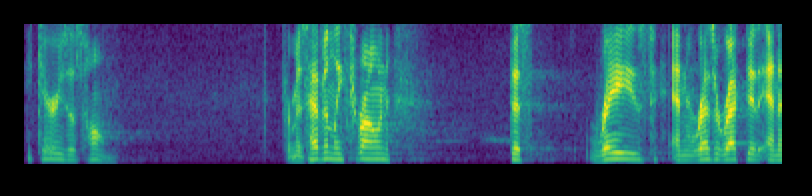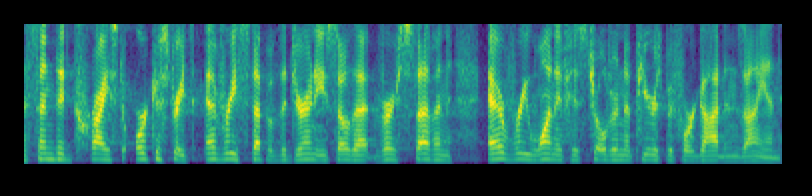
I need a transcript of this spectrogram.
He carries us home. From his heavenly throne, this raised and resurrected and ascended Christ orchestrates every step of the journey so that, verse 7, every one of his children appears before God in Zion.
